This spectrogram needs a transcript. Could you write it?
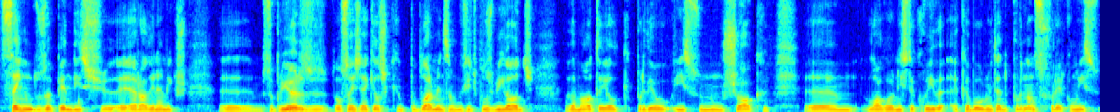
sem um dos apêndices eh, aerodinâmicos uh, superiores, ou seja, aqueles que popularmente são conhecidos pelos bigodes da moto, ele que perdeu isso num choque logo ao início da corrida, acabou, no entanto, por não sofrer com isso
